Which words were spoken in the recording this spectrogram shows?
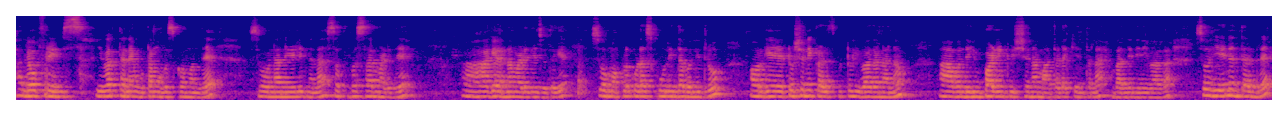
Hello friends, ಇವಾಗ ತಾನೇ ಊಟ ಮುಗಿಸ್ಕೊಂಬಂದೆ. ಸೊ ನಾನು ಹೇಳಿದ್ನಲ್ಲ ಸೊಪ್ಪು ಬಸ್ಸಾರು ಮಾಡಿದ್ದೆ. ಹಾಗೆ ಅನ್ನ ಮಾಡಿದ್ದೆ ಜೊತೆಗೆ. ಸೊ ಮಕ್ಕಳು ಕೂಡ ಸ್ಕೂಲಿಂದ ಬಂದಿದ್ದರು ಅವ್ರಿಗೆ ಟ್ಯೂಷನಿಗೆ ಕಳಿಸ್ಬಿಟ್ಟು ಇವಾಗ ನಾನು ಒಂದು ಇಂಪಾರ್ಟೆಂಟ್ ವಿಷಯನ ಮಾತಾಡೋಕ್ಕೆ ಅಂತಲ್ಲ ಬಂದಿದ್ದೀನಿ ಇವಾಗ. ಸೊ ಏನಂತಂದರೆ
